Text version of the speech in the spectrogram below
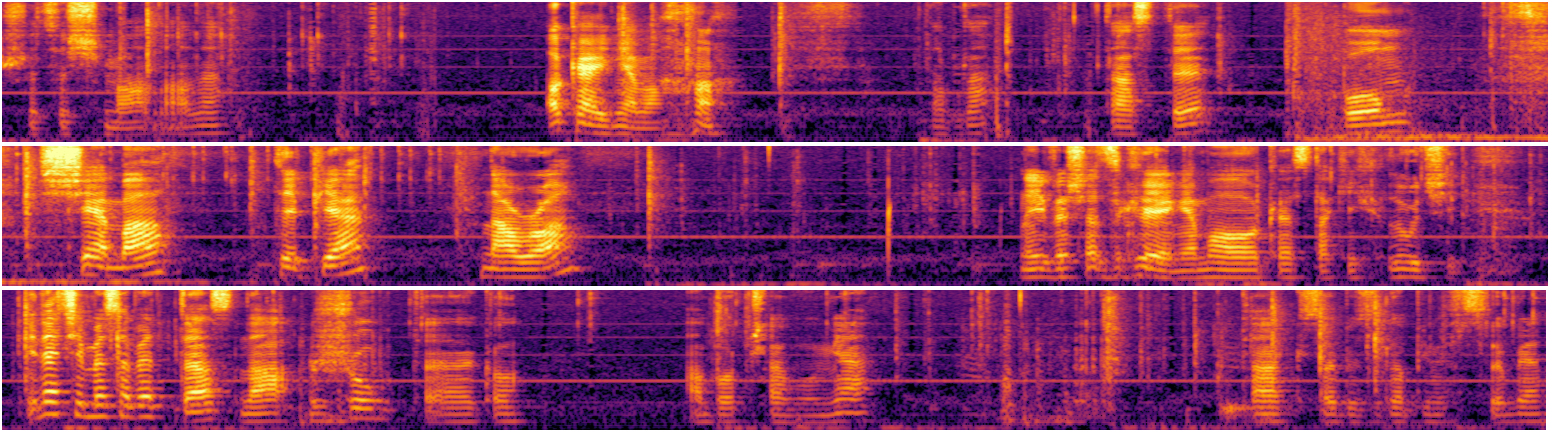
Że coś ma, no ale... Okej, nie ma. ha. Dobra. Teraz ty. Bum. Siema. Typie. Nara. No i wyszedł z gry, nie mogę z takich ludzi. I lecimy sobie teraz na żółtego. Albo czemu nie? Tak sobie zrobimy w sobie.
